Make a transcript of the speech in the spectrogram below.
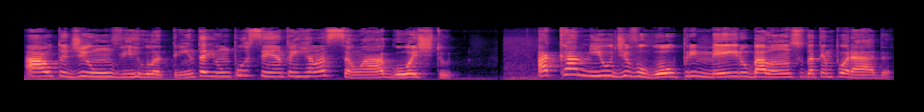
alta de 1,31% em relação a agosto. A Camil divulgou o primeiro balanço da temporada.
